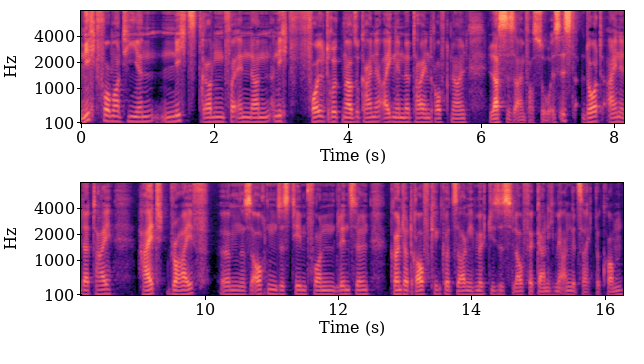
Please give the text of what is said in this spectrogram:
Nicht formatieren, nichts dran verändern, nicht volldrücken, also keine eigenen Dateien draufknallen. Lasst es einfach so. Es ist dort eine Datei, Hide Drive. Ähm, das ist auch ein System von Blinzeln. Könnt ihr draufklicken, könnt sagen, ich möchte dieses Laufwerk gar nicht mehr angezeigt bekommen.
